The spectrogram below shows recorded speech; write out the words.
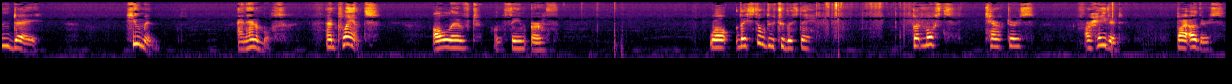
one day, human and animals and plants all lived on the same earth. Well, they still do to this day. But most characters are hated by others.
